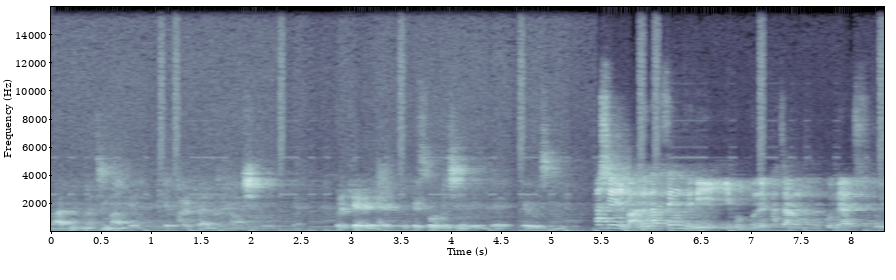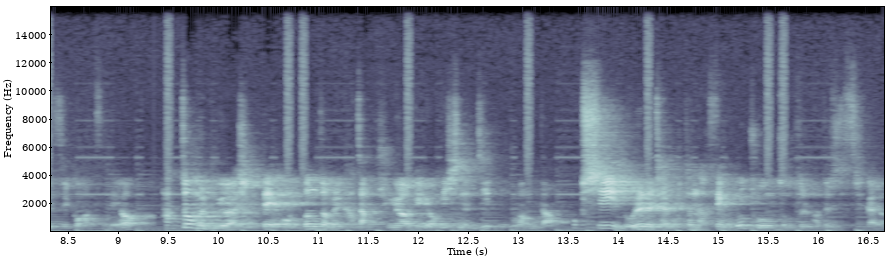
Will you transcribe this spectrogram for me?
마지막에 이렇게 발표하는 그런 형식으로 네, 그렇게 그렇게 수업이 진행이 되- 되고 있습니다. 사실 많은 학생들이 이 부분을 가장 궁금해할 수도 있을 것 같은데요. 학점을 부여하실 때 어떤 점을 가장 중요하게 여기시는지 궁금합니다. 혹시 노래를 잘 못하는 학생도 좋은 점수를 받을 수 있을까요?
